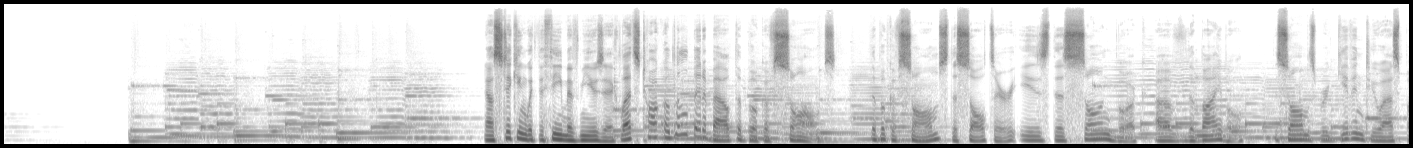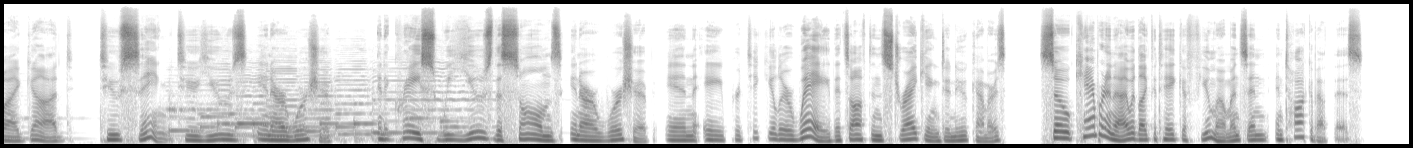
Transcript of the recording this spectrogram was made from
Now, sticking with the theme of music, let's talk a little bit about the book of Psalms. The book of Psalms, the Psalter, is the songbook of the Bible. The Psalms were given to us by God to sing, to use in our worship. And at Grace, we use the Psalms in our worship in a particular way that's often striking to newcomers. So, Cameron and I would like to take a few moments and, and talk about this.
